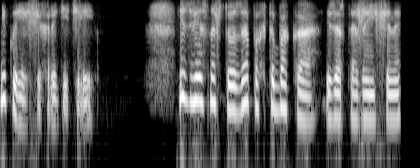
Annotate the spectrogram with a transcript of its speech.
некурящих родителей. Известно, что запах табака изо рта женщины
